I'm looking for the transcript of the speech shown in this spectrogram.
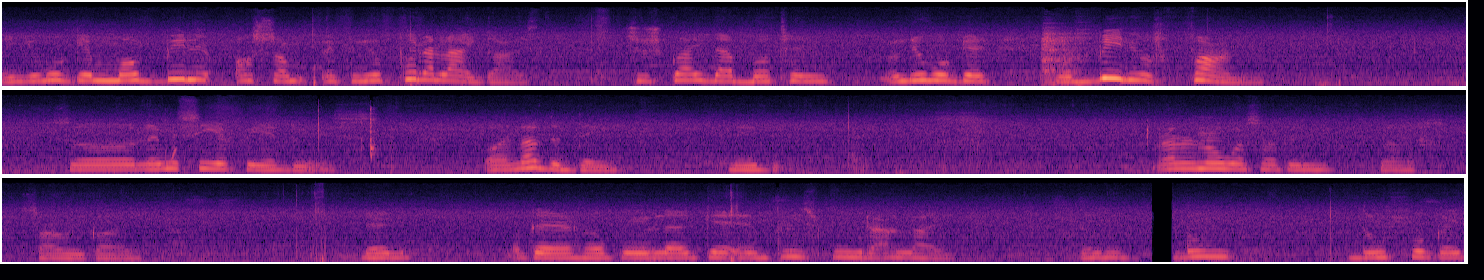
and you will get more video awesome if you put a like guys. Subscribe that button and you will get more videos fun. So let me see if we do this. Or another day maybe. I don't know what's happening guys. Sorry guys. Then okay I hope you like it and please put a like don't don't don't forget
